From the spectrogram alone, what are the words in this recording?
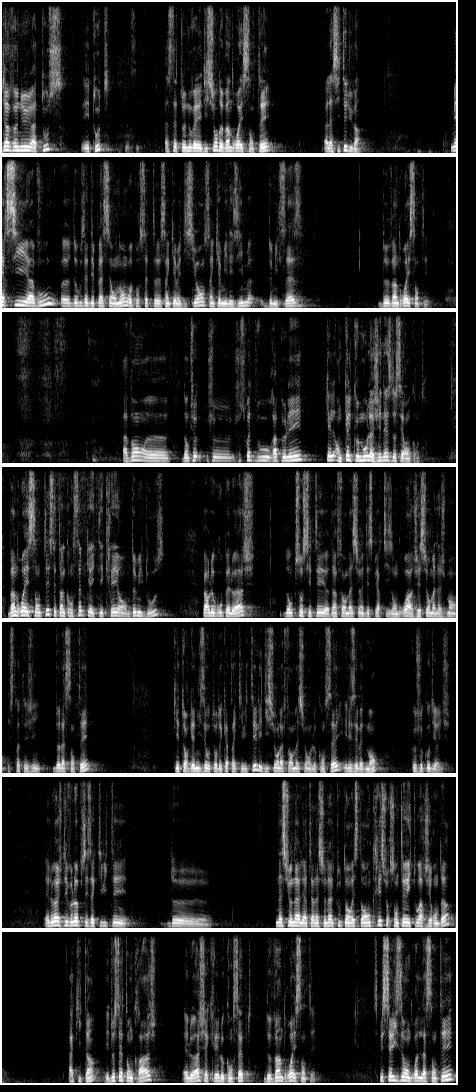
Bienvenue à tous et toutes à cette nouvelle édition de Vin droit et santé à la Cité du Vin. Merci à vous euh, de vous être déplacés en nombre pour cette cinquième édition, cinquième millésime 2016 de Vin droit et santé. Avant, euh, donc je, souhaite vous rappeler en quelques mots la genèse de ces rencontres. Vin droit et santé, c'est un concept qui a été créé en 2012 par le groupe LEH, donc Société d'information et d'expertise en droit, gestion, management et stratégie de la santé, qui est organisé autour de quatre activités, l'édition, la formation, le conseil et les événements que je co-dirige. LEH développe ses activités nationales et internationales tout en restant ancré sur son territoire girondin, aquitain, et de cet ancrage, LEH a créé le concept de vin, droit et santé. Spécialisé en droit de la santé,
